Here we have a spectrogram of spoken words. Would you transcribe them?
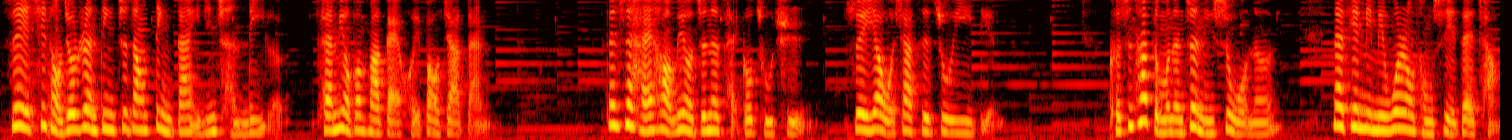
所以系统就认定这张订单已经成立了，才没有办法改回报价单。但是还好没有真的采购出去，所以要我下次注意一点。可是他怎么能证明是我呢？那天明明温柔同事也在场，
